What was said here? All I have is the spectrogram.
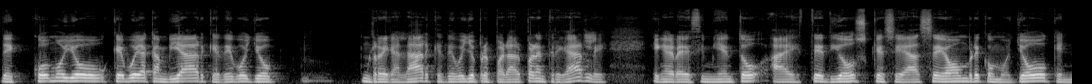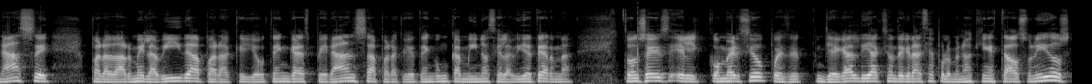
de cómo yo, qué voy a cambiar, qué debo yo regalar, qué debo yo preparar para entregarle en agradecimiento a este Dios que se hace hombre como yo, que nace para darme la vida, para que yo tenga esperanza, para que yo tenga un camino hacia la vida eterna. Entonces el comercio pues llega al Día de Acción de Gracias, por lo menos aquí en Estados Unidos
